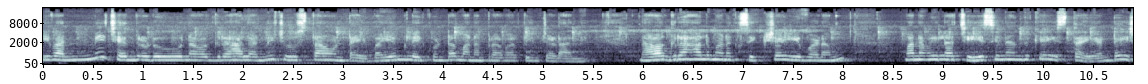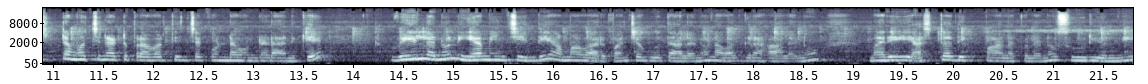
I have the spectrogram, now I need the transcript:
ఇవన్నీ చంద్రుడు నవగ్రహాలన్నీ చూస్తూ ఉంటాయి. భయం లేకుండా మనం ప్రవర్తించడాన్ని. నవగ్రహాలు మనకు శిక్ష ఇవ్వడం మనం ఇలా చేసినందుకే ఇస్తాయి. అంటే ఇష్టం వచ్చినట్టు ప్రవర్తించకుండా ఉండడానికే వీళ్ళను నియమించింది అమ్మవారు. పంచభూతాలను నవగ్రహాలను మరి అష్టదిక్పాలకులను సూర్యుణ్ణి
